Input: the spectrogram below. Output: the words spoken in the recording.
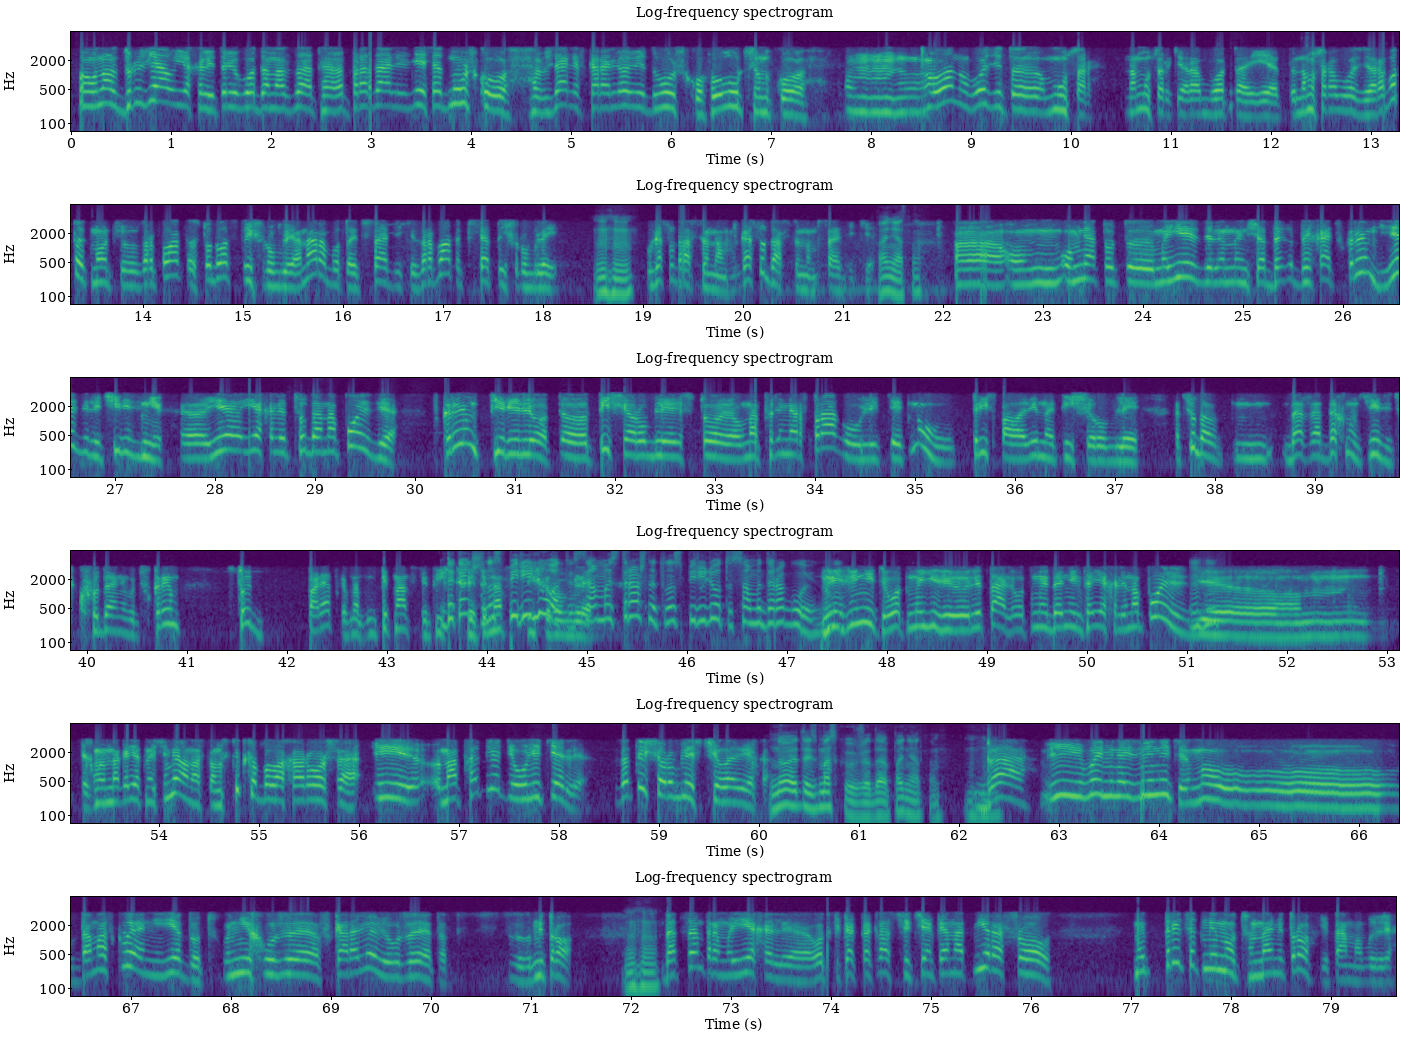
У нас друзья уехали три года назад, э, продали здесь однушку, взяли в Королеве двушку, улучшенку. Он возит э, мусор, на мусорке работает, на мусоровозе. Работает ночью, зарплата 120 тысяч рублей. Она работает в садике, зарплата 50 тысяч рублей. Мгм. В государственном, в государственном садике. Понятно. А, у, у меня тут, э, мы ездили нынче отдых- отдыхать в Крым, ездили через них. Э, е- ехали туда на поезде, в в Крым перелет э, тысяча рублей стоил. Например, в Прагу улететь, ну, три с половиной тысячи рублей. Отсюда даже отдохнуть, ездить куда-нибудь в Крым стоит порядка на 15 тысяч. Да, конечно, у нас 13 тысяч перелеты. Самое страшное, это у нас перелеты самый дорогой. Ну, извините, вот мы е- летали, вот мы до них доехали на поезде, эм, как мы многодетная семья, у нас там скидка была хорошая, и на победе улетели за тысячу рублей с человека. Ну, это из Москвы уже, да, понятно. Мгм. Да, и вы меня извините, ну, до Москвы они едут, у них уже в Королеве уже этот метро. Мгм. До центра мы ехали, вот как, как раз чемпионат мира шел. Мы 30 минут на метро, и там мы были.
